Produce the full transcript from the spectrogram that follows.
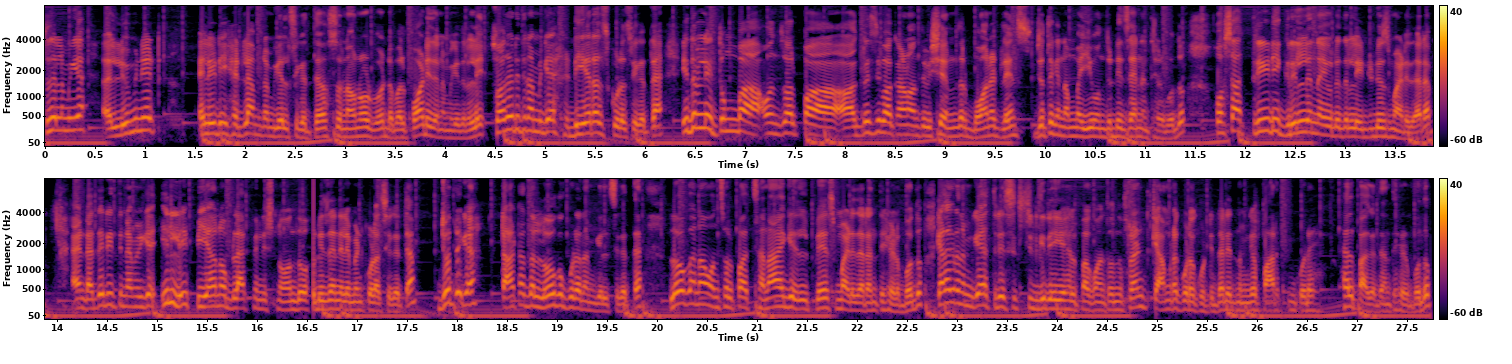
ಸೊ ನಮಗೆ luminate L E head lamp ನಮಗೆ ಎಲ್ಲಿ ಸಿಗುತ್ತೆ? ಸೊ ನಾವು ನೋಡ್ಬೋದು ಡಬಲ್ ಪಾಡ್ ಇದೆ ನಮಗೆ ಇದರಲ್ಲಿ. ಸೊ ಅದೇ ರೀತಿ ನಮಗೆ ಡಿ ಕೂಡ ಸಿಗುತ್ತೆ. ಇದರಲ್ಲಿ ತುಂಬಾ ಒಂದು ಸ್ವಲ್ಪ ಅಗ್ರೆಸಿವ್ ಆಗಿ ಕಾಣುವಂಥ ವಿಷಯ ಏನಂದ್ರೆ ಬಾನೆಟ್ ಲೆನ್ಸ್ ಜೊತೆಗೆ ನಮ್ಮ ಈ ಒಂದು ಡಿಸೈನ್ ಅಂತ ಹೇಳ್ಬೋದು. ಹೊಸ ತ್ರೀ ಡಿ ಗ್ರಿಲ್ ಅನ್ನ ಇವರು ಇದರಲ್ಲಿ ಇಂಟ್ರೊಡ್ಯೂಸ್ ಮಾಡಿದ್ದಾರೆ. ಅಂಡ್ ಅದೇ ರೀತಿ ನಮಗೆ ಇಲ್ಲಿ ಪಿಯಾನೋ ಬ್ಲಾಕ್ ಫಿನಿಶ್ನ ಒಂದು ಡಿಸೈನ್ ಎಲಿಮೆಂಟ್ ಕೂಡ ಸಿಗುತ್ತೆ. ಜೊತೆಗೆ ಟಾಟಾದ ಲೋಗೋ ಕೂಡ ನಮಗೆ ಇಲ್ಲಿ ಸಿಗುತ್ತೆ? ಲೋಗೋನ ಒಂದು ಸ್ವಲ್ಪ ಚೆನ್ನಾಗಿ ಇಲ್ಲಿ ಪ್ಲೇಸ್ ಮಾಡಿದ್ದಾರೆ ಅಂತ ಹೇಳ್ಬೋದು. ಕೆಳಗಡೆ ನಮಗೆ ತ್ರೀ ಸಿಕ್ಸ್ಟಿ ಡಿಗ್ರಿಗೆ ಹೆಲ್ಪ್ ಆಗುವಂತ ಒಂದು ಫ್ರಂಟ್ ಕ್ಯಾಮ್ರಾ ಕೂಡ ಕೊಟ್ಟಿದ್ದಾರೆ. ಇದು ನಮಗೆ ಪಾರ್ಕಿಂಗ್ ಕೂಡ ಹೆಲ್ಪ್ ಆಗುತ್ತೆ ಅಂತ ಹೇಳ್ಬೋದು.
